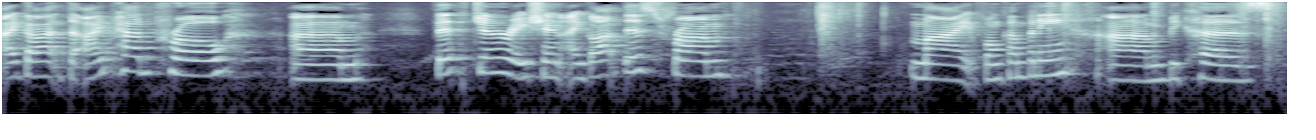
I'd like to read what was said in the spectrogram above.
I got the iPad Pro um, fifth generation. I got this from my phone company um, because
